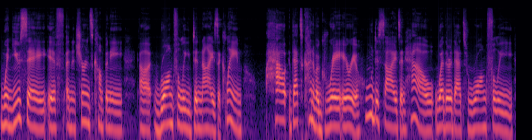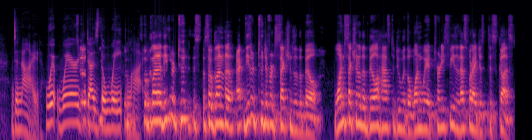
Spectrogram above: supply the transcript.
when you say if an insurance company uh, wrongfully denies a claim, how that's kind of a gray area. Who decides and how whether that's wrongfully denied? Where, where so, does the weight lie? So, Glenna, these are two. So, Glenna, uh, these are two different sections of the bill. One section of the bill has to do with the one-way attorney's fees, and that's what I just discussed,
